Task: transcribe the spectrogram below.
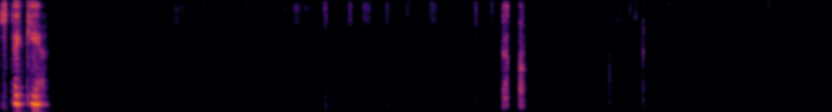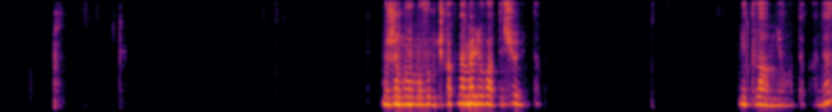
Ось такі. Так. Можемо йому в ручках намалювати, що він Мітла в нього така, да?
